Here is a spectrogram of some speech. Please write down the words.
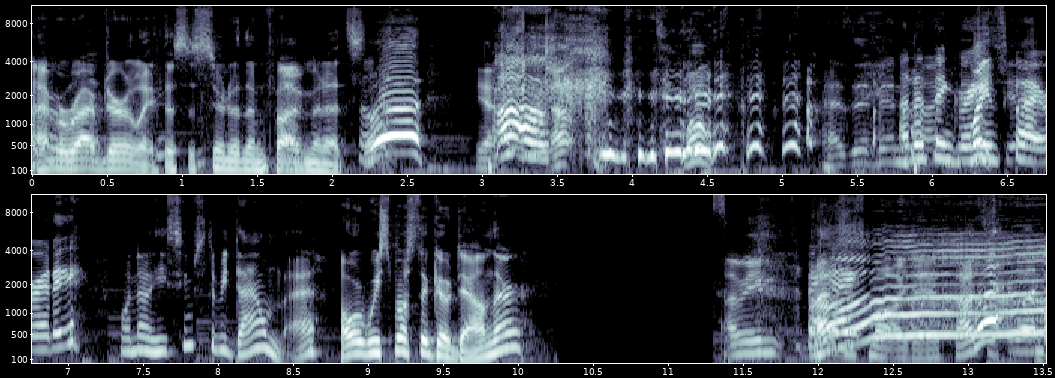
I've arrived early. This is sooner than five minutes. Ah! Yeah. Uh-oh. Whoa. Has it been? I don't think Grian's quite ready. Well, no, he seems to be down there. Oh, are we supposed to go down there? I mean, Okay. that's a smart idea. That's, Everyone,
